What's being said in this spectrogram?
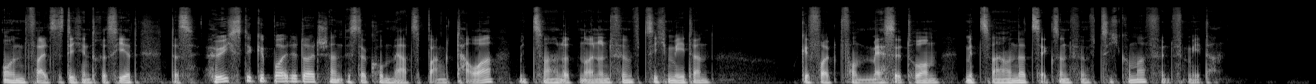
Und falls es dich interessiert, das höchste Gebäude Deutschland ist der Commerzbank Tower mit 259 Metern, gefolgt vom Messeturm mit 256,5 Metern.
